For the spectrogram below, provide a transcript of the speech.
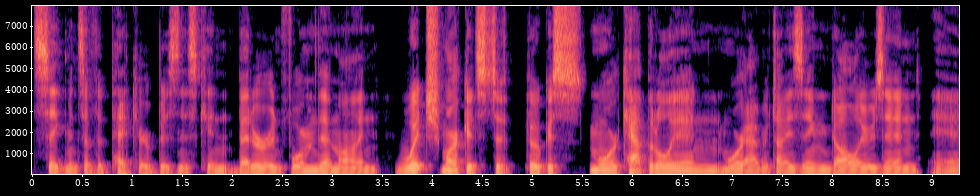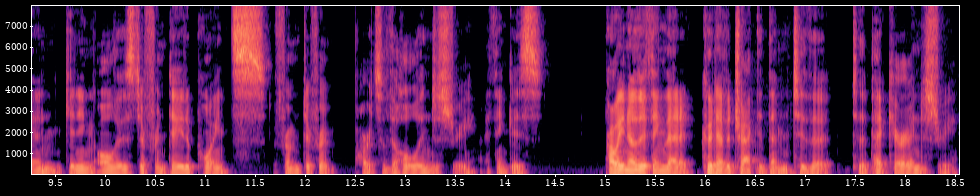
segments of the pet care business can better inform them on which markets to focus more capital in, more advertising dollars in, and getting all those different data points from different parts of the whole industry, I think is probably another thing that it could have attracted them to the to the pet care industry.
